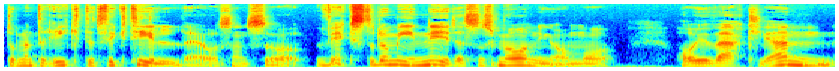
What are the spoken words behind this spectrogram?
de inte riktigt fick till det och sen så växte de in i det så småningom och har ju verkligen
